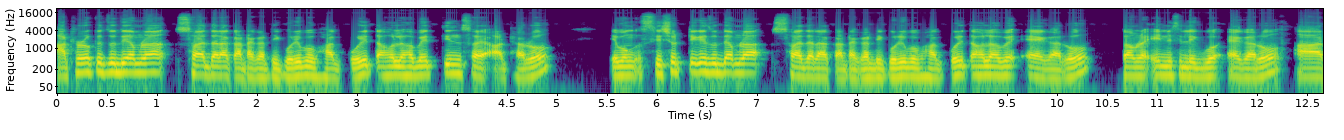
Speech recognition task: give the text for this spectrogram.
আঠারোকে যদি আমরা ছয় দ্বারা কাটাকাটি করি বা ভাগ করি, তাহলে হবে তিন ছয় আঠারো। এবং ছেষট্টিকে যদি আমরা ছয় দ্বারা কাটাকাটি করি বা ভাগ করি, তাহলে হবে এগারো। তো আমরা এই নিচে লিখব এগারো আর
